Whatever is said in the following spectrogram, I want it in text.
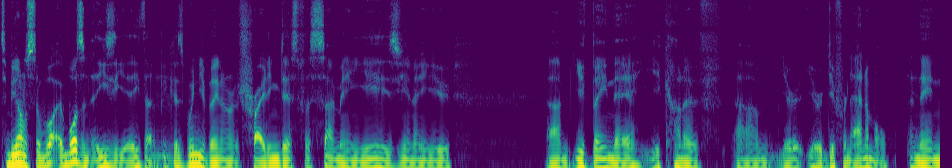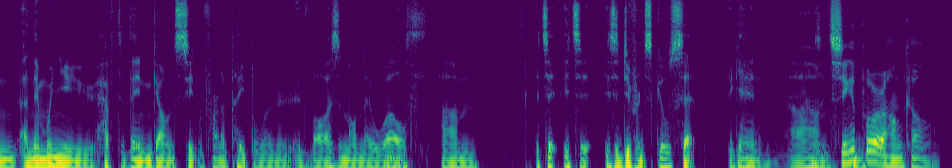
to be honest, it it wasn't easy either Mm. because when you've been on a trading desk for so many years, you know you. Um, you've been there. You kind of um, you're you're a different animal, and then and then when you have to then go and sit in front of people and advise them on their wealth, um, it's a it's a it's a different skill set again. Is Um, it Singapore or Hong Kong?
